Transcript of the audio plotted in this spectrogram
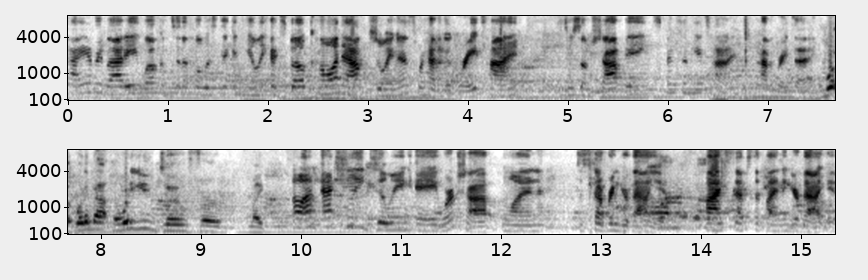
Hi, everybody. Welcome to the Holistic and Healing Expo. Come on out, join us. We're having a great time. Do some shopping, spend some of your time. Have a great day. what, what about what do you do for like Oh, I'm actually doing a workshop on discovering your value. Five steps to finding your value.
